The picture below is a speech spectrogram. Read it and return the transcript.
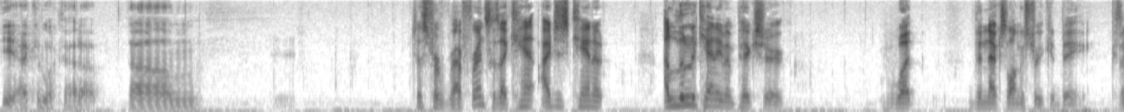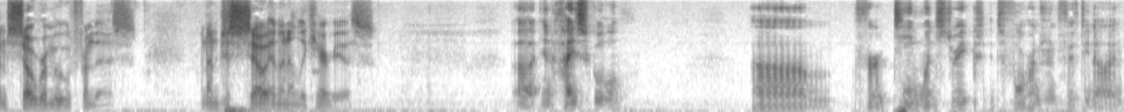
Yeah, I could look that up. Um, Just for reference, because I can't. I just can't. I literally can't even picture what the next longest streak could be because I'm so removed from this, and I'm just so eminently curious. uh, in high school, um, for team win streaks, it's 459,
